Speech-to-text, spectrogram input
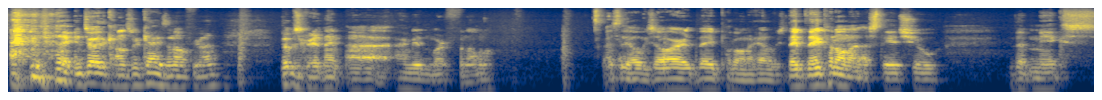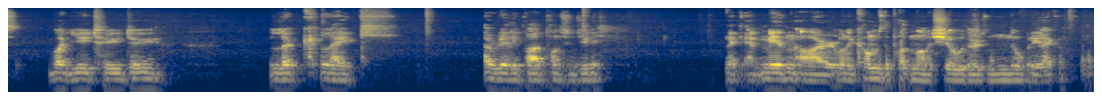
Enjoy the concert, guys, and off we went. But it was a great night. Uh, Iron Maiden were phenomenal. As they always are. They put on a hell of a... They, they put on a, a stage show that makes what U2 do look like a really bad Punch and Judy like at Maiden are when it comes to putting on a show, there's nobody like them.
